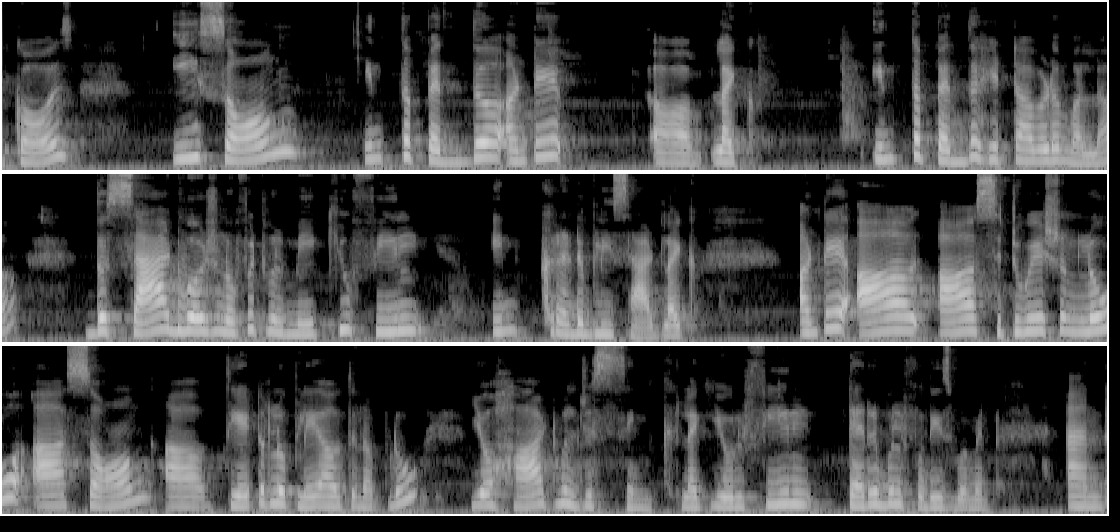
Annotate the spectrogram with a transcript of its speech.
because ఈ సాంగ్ ఇంత పెద్ద అంటే లైక్ ఇంత పెద్ద హిట్ అవ్వడం వల్ల the sad version of it will make you feel incredibly sad like అంటే ఆ ఆ సిచ్యువేషన్లో ఆ సాంగ్ ఆ థియేటర్లో ప్లే అవుతున్నప్పుడు your heart will just sink like you will feel terrible for these women and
